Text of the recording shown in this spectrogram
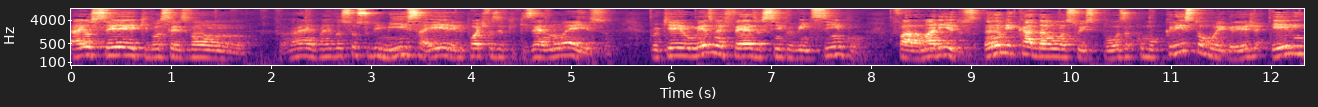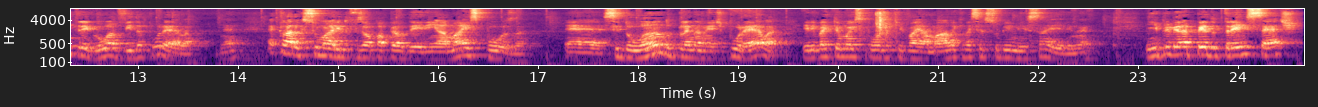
Aí eu sei que vocês vão. "Ai, mas eu sou submissa a ele, ele pode fazer o que quiser. Não é isso. Porque o mesmo Efésios 5,25 fala: Maridos, ame cada um a sua esposa como Cristo amou a igreja, ele entregou a vida por ela. Né? É claro que se o marido fizer o papel dele em amar a esposa, é, se doando plenamente por ela, ele vai ter uma esposa que vai amá-la e que vai ser submissa a ele. Né? E em 1 Pedro 3, 7,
